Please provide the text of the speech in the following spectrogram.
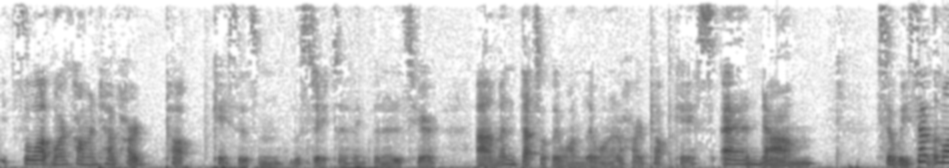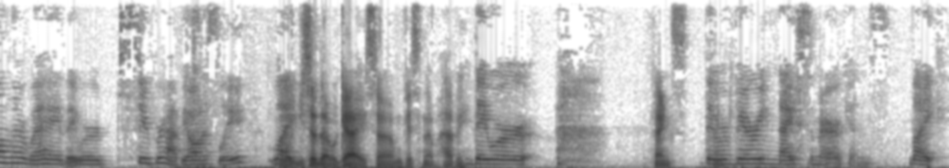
it's a lot more common to have hard top cases in the states, I think, than it is here. Um, and that's what they wanted. They wanted a hard top case, and um, so we sent them on their way. They were super happy, honestly. well, Like you said they were gay, so I'm guessing they were happy. they were, Thanks. they were very nice Americans. Like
